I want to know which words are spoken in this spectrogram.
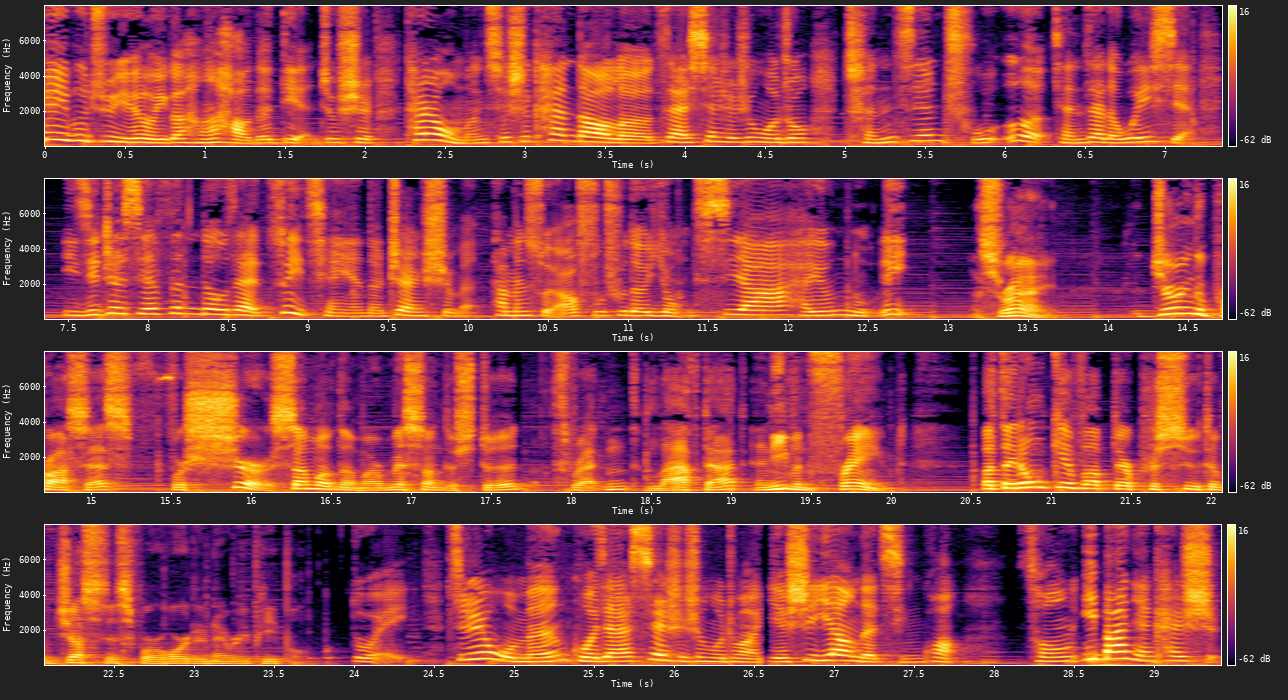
这一部剧也有一个很好的点，就是它让我们其实看到了在现实生活中惩奸除恶潜在的危险，以及这些奋斗在最前沿的战士们他们所要付出的勇气啊，还有努力。That's right. During the process, for sure, some of them are misunderstood, threatened, laughed at, and even framed. But they don't give up their pursuit of justice for ordinary people. 对，其实我们国家现实生活中啊也是一样的情况。 从一八年开始，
